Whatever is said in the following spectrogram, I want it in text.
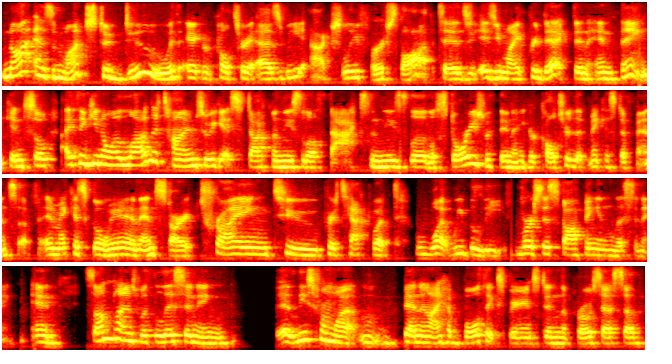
Not as much to do with agriculture as we actually first thought, as, as you might predict and, and think. And so I think, you know, a lot of the times we get stuck on these little facts and these little stories within agriculture that make us defensive and make us go in and start trying to protect what what we believe versus stopping and listening. And sometimes with listening, at least from what Ben and I have both experienced in the process of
